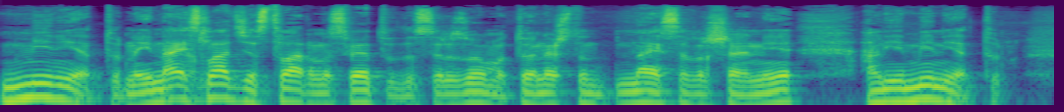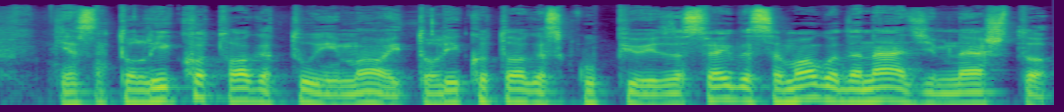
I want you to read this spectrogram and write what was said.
minijaturna i najslađa stvar na svetu, da se razumemo, to je nešto najsavršenije, ali je minijaturno. Ja sam toliko toga tu imao i toliko toga skupio i za sve gde sam mogao da nađem nešto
